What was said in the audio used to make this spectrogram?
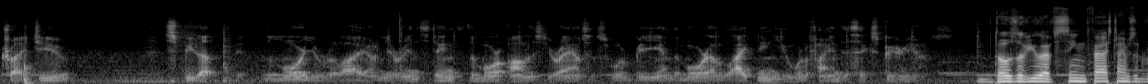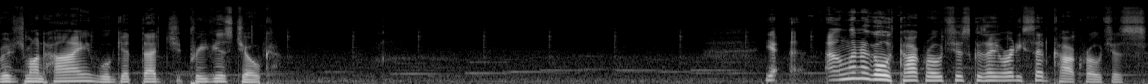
Try to speed up a bit. The more you rely on your instincts, the more honest your answers will be, and the more enlightening you will find this experience. Those of you who have seen Fast Times at Ridgemont High will get that j- previous joke. Yeah, uh, I'm gonna go with cockroaches because I already said cockroaches.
